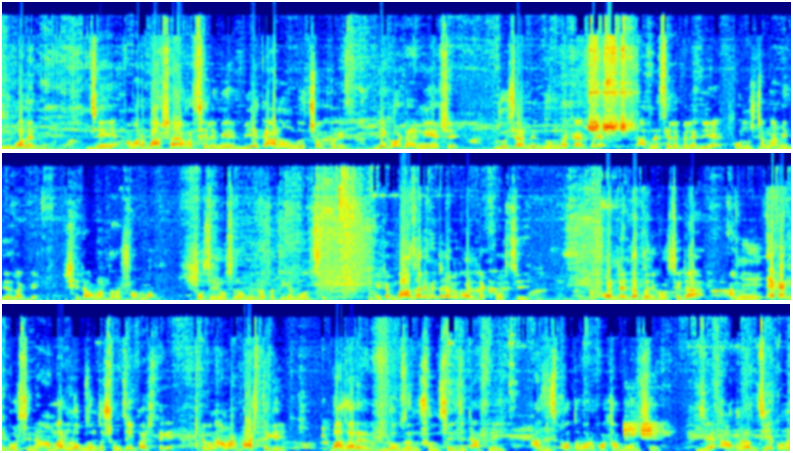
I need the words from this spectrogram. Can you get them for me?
যদি বলেন যে আমার বাসায় আমার ছেলে মেয়ের বিয়েতে আনন্দ উৎসব করে ডেকোরেটার নিয়ে এসে দুই চার দিন ধুমধাক্কা করে আপনার ছেলে পেলে দিয়ে অনুষ্ঠান নামিয়ে দিয়ে লাগবে, সেটাও আমার দ্বারা সম্ভব। পঁচিশ বছর অভিজ্ঞতা থেকে বলছি, এটা বাজারের ভিতরে আমি কন্ট্যাক্ট করছি কন্টেন্টটা তৈরি করছি, এটা আমি একাকি করছি না। আমার লোকজন তো শুনছে এই পাশ থেকে এবং আমার পাশ থেকে বাজারের লোকজন শুনছে, যেটা আসলে আজিজ কত বড় কথা বলছে যে আপনারা যে কোনো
